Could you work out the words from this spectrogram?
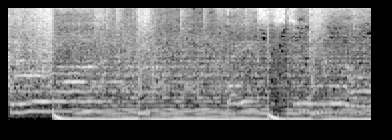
We run faces to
